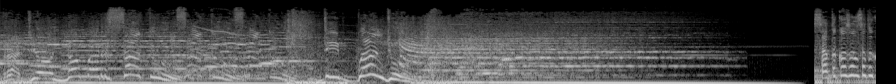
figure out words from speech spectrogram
Radio nomor 1 di Bandung. 101,5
